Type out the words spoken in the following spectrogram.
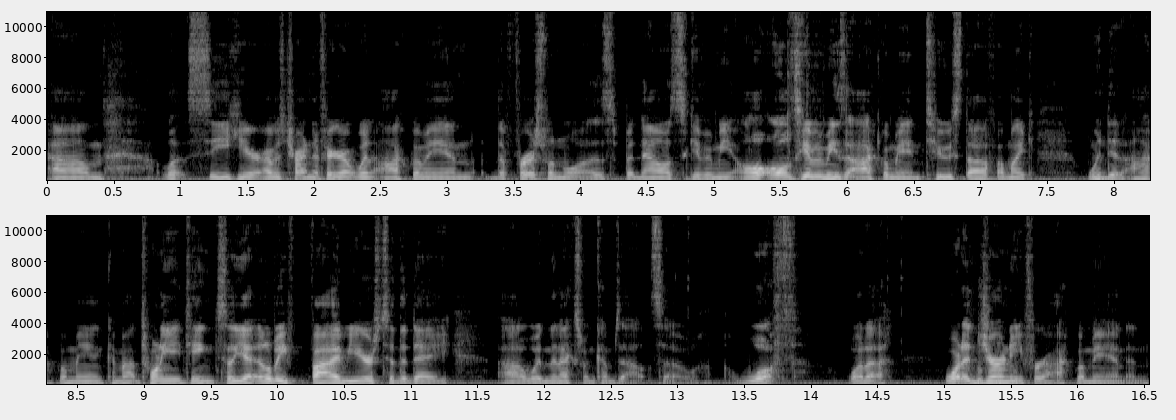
Um, let's see here. I was trying to figure out when Aquaman the first one was, but now it's giving me all, all it's giving me is Aquaman two stuff. I'm like, when did Aquaman come out? 2018. So yeah, it'll be five years to the day uh, when the next one comes out. So woof. What a what a journey for Aquaman and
